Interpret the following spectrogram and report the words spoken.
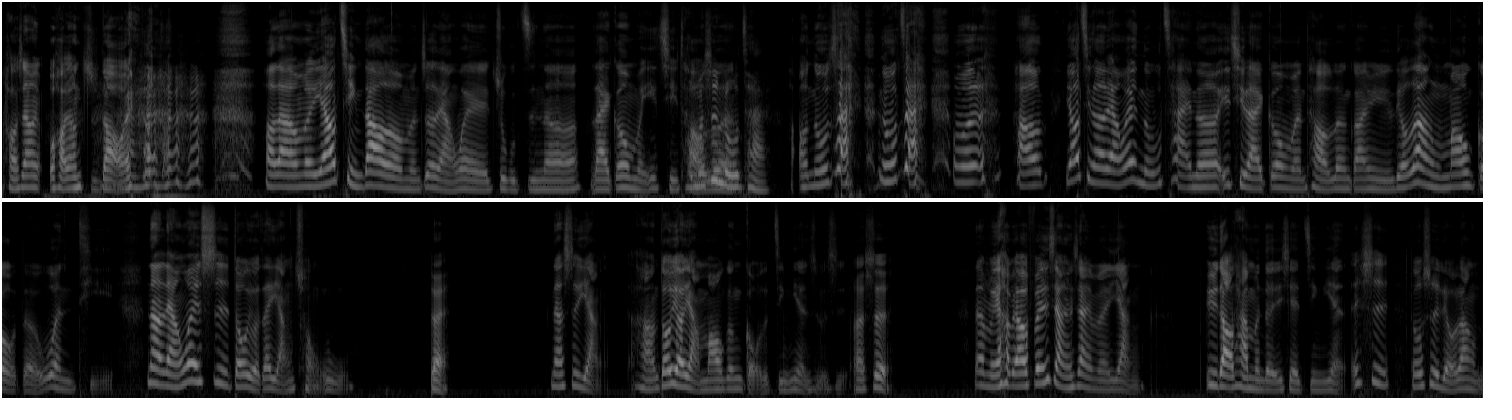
好像我好像知道哎。好了，我们邀请到了我们这两位主子呢，来跟我们一起讨论。我们是奴才。哦，奴才，奴才，我们好邀请了两位奴才呢，一起来跟我们讨论关于流浪猫狗的问题。那两位是都有在养宠物？对，那是养，好像都有养猫跟狗的经验，是不是？呃，是。那你们要不要分享一下你们养遇到他们的一些经验？哎，是都是流浪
